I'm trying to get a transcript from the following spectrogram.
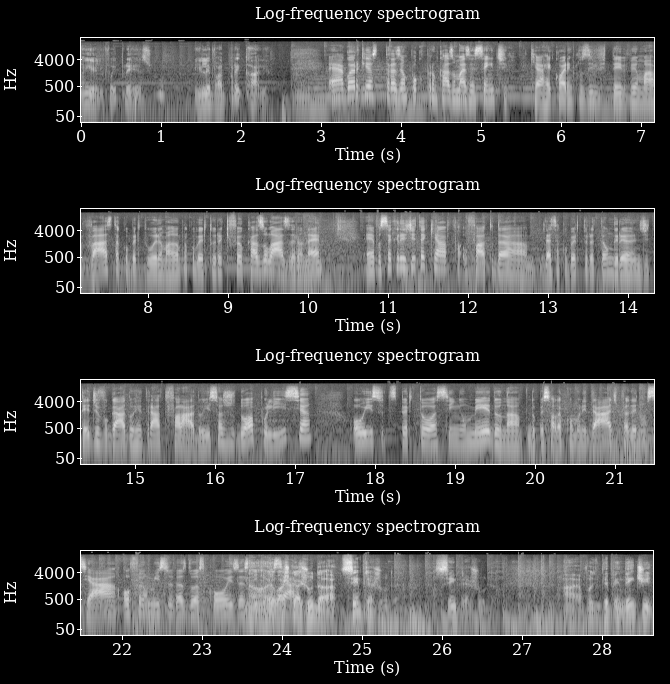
Aí ele foi preso e levado para a Itália. É, agora eu queria trazer um pouco para um caso mais recente, que a Record, inclusive, teve uma vasta cobertura, uma ampla cobertura, que foi o caso Lázaro, né? É, você acredita que a, o fato da, dessa cobertura tão grande, ter divulgado o retrato falado, isso ajudou a polícia ou isso despertou assim o um medo na, do pessoal da comunidade para denunciar? Ou foi um misto das duas coisas? Não, que que eu acho acha? que ajuda, sempre ajuda, sempre ajuda. Ah, independente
